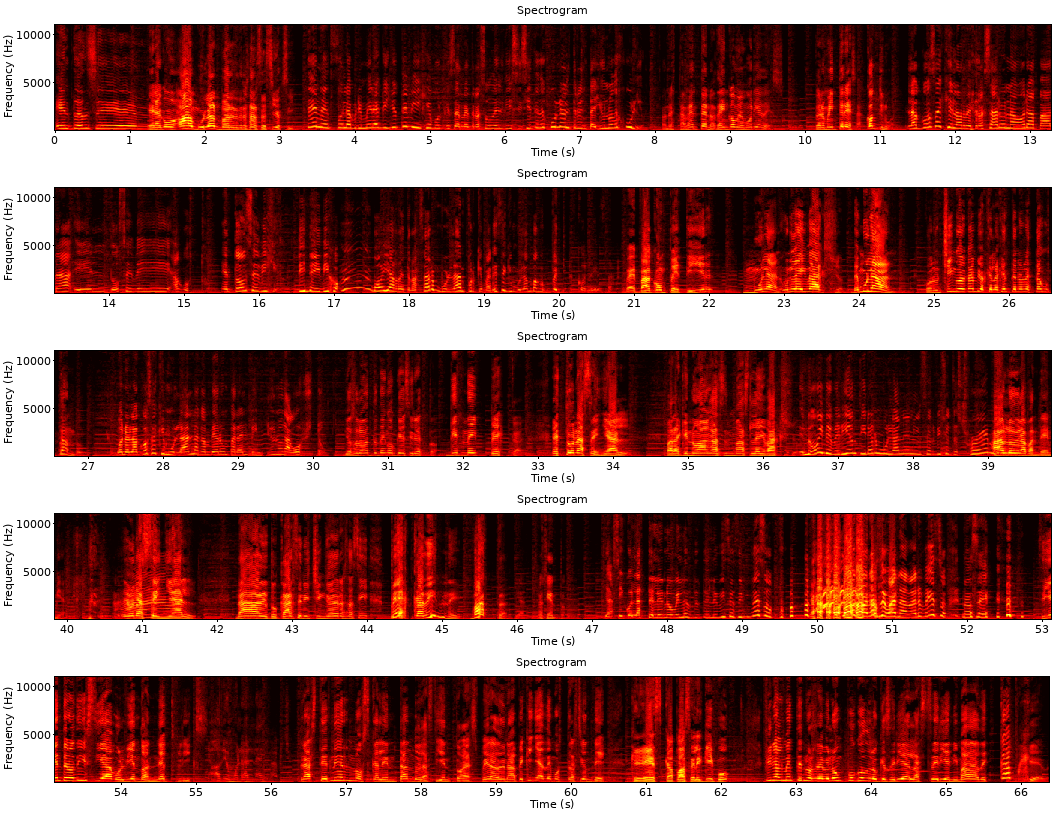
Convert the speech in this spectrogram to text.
Entonces, Era como, ah, Mulan va a retrasarse sí o sí. Tenet fue la primera que yo te dije porque se retrasó del 17 de julio al 31 de julio. Honestamente no tengo memoria de eso. Pero me interesa, continúa. La cosa es que la retrasaron ahora para el 12 de agosto. Entonces dije, Disney dijo, "Mm, voy a retrasar Mulan porque parece que Mulan va a competir con esa. Va- Va a competir Mulan, un live action de Mulan. Con un chingo de cambios que a la gente no le está gustando. Bueno, la cosa es que Mulan la cambiaron para el 21 de agosto. Yo solamente tengo que decir esto. Disney pesca. Esto es una señal para que no hagas más live action. No, y deberían tirar Mulan en el servicio de streaming. Hablo de la pandemia. Es una Ah. señal. Nada de tocarse ni chingaderas así. ¡Pesca Disney! ¡Basta! Ya, lo siento. Y así con las telenovelas de Televisa sin besos. Ahora se van a dar besos. No sé. Siguiente noticia, volviendo a Netflix. Odio Mulan Live Action. Tras tenernos calentando el asiento a espera de una pequeña demostración de que es capaz el equipo, finalmente nos reveló un poco de lo que sería la serie animada de Cuphead,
